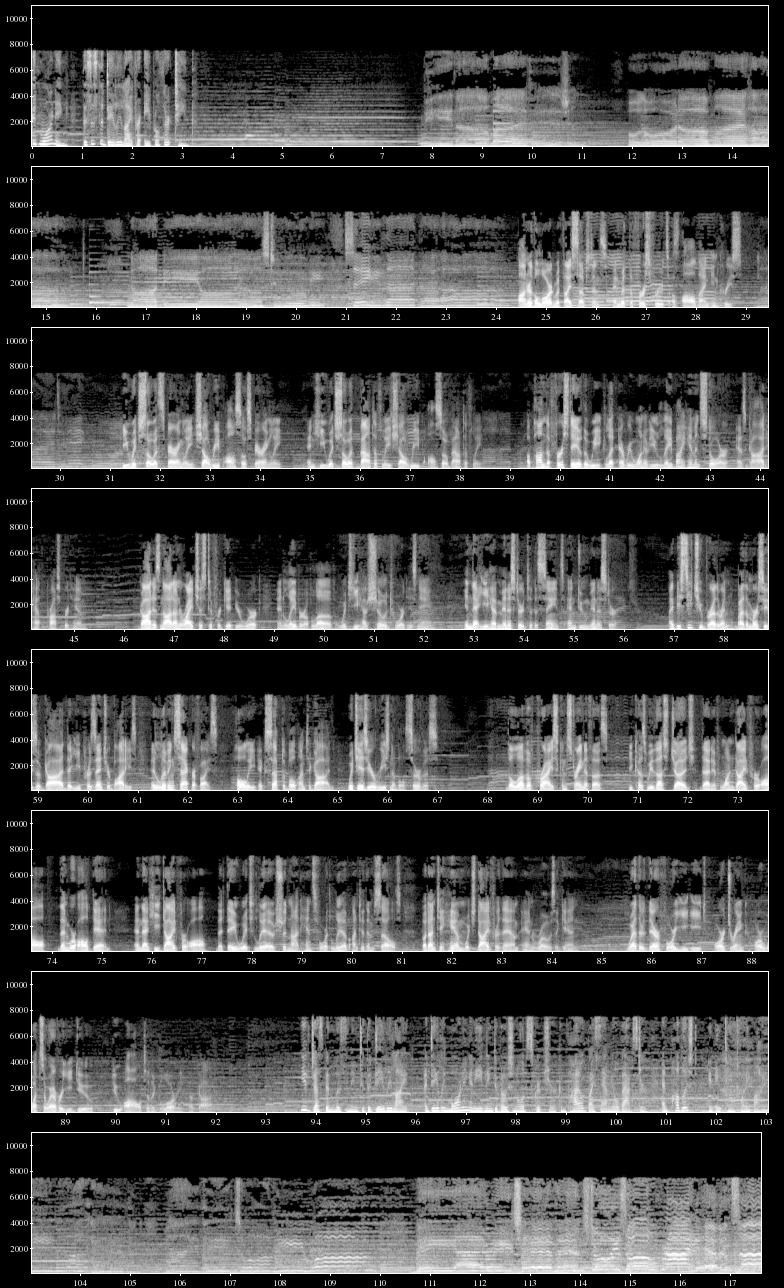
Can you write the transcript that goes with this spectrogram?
Good morning. This is the Daily Light for April 13th. Be thou my vision, O Lord of my heart. Not be all else to me, save that thou art. Honor the Lord with thy substance, and with the firstfruits of all thine increase. He which soweth sparingly shall reap also sparingly, and he which soweth bountifully shall reap also bountifully. Upon the first day of the week let every one of you lay by him in store, as God hath prospered him. God is not unrighteous to forget your work and labor of love, which ye have showed toward his name, in that ye have ministered to the saints, and do minister. I beseech you, brethren, by the mercies of God, that ye present your bodies a living sacrifice, holy, acceptable unto God, which is your reasonable service. The love of Christ constraineth us, because we thus judge that if one died for all, then were all dead, and that he died for all, that they which live should not henceforth live unto themselves, but unto him which died for them and rose again. Whether therefore ye eat, or drink, or whatsoever ye do, do all to the glory of God. You've just been listening to the Daily Light, a daily morning and evening devotional of Scripture compiled by Samuel Bagster and published in 1825. King of heaven, my victory won. May I reach heaven's joy so bright, heaven's sun.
